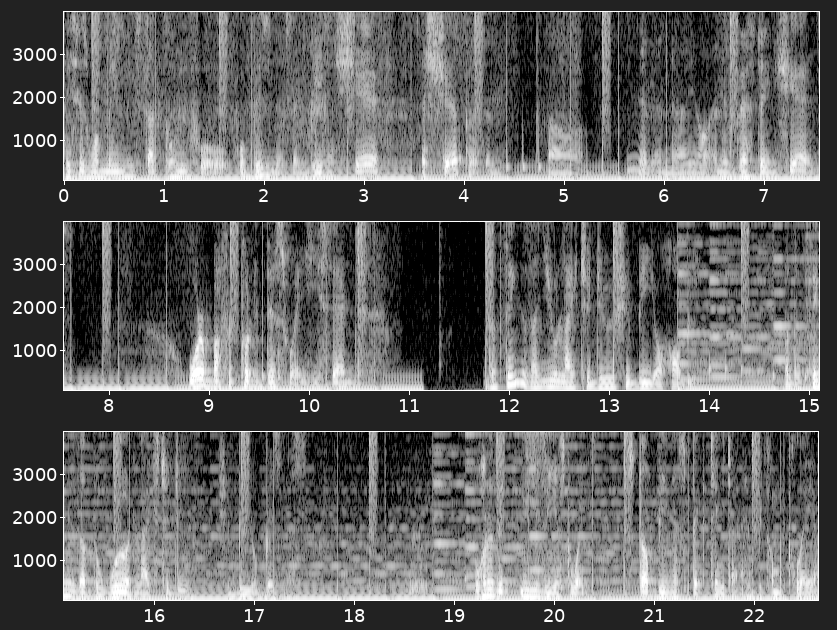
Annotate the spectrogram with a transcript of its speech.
This is what made me start going for, for business and being a share a share person uh, and, and uh, you know an investor in shares. Warren Buffett put it this way. He said, "The things that you like to do should be your hobby, but the things that the world likes to do should be your business." One of the easiest ways to stop being a spectator and become a player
